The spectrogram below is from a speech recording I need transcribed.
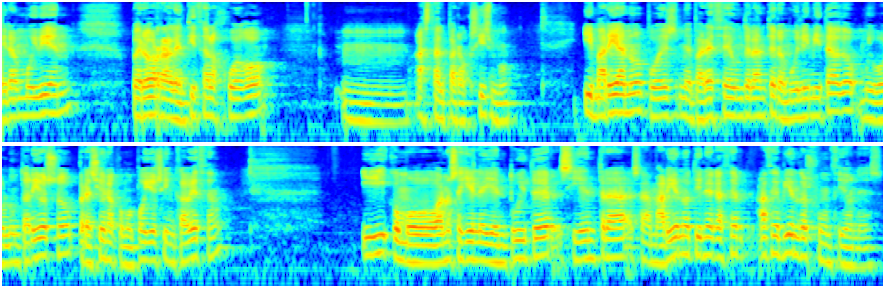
irán muy bien, pero ralentiza el juego mmm, hasta el paroxismo. Y Mariano, pues me parece un delantero muy limitado, muy voluntarioso, presiona como pollo sin cabeza. Y como a no sé quién leí en Twitter, si entra, o sea, Mariano tiene que hacer, hace bien dos funciones.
